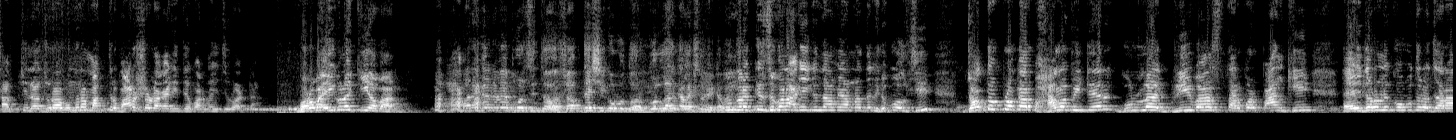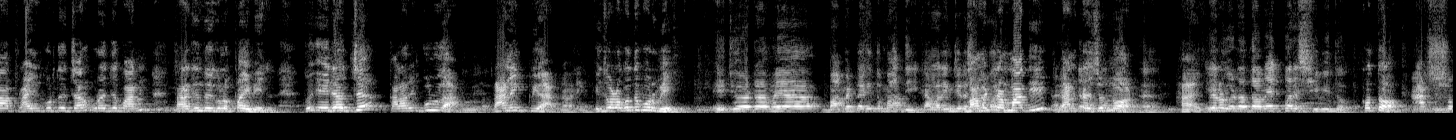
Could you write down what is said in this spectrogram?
সাবচিলা জোড়া বন্ধুরা মাত্র বারোশো টাকায় নিতে পারবে এই জোড়াটা। বড় ভাই এইগুলো কি আবার? আমার এখানে ভাই বলছি তো সব দেশি কবুতর গোল্লার কালেকশন এটা বন্ধুরা কিছুক্ষণ আগে কিন্তু আমি আপনাদেরকে বলছি যত প্রকার ভালো বিটের গুল্লা গ্রিবাস তারপর পাঙ্খি এই ধরনের কবুতর যারা ফ্লাইং করতে চান উড়াইতে পারেন তারা কিন্তু এগুলো পাইবেন। তো এটা হচ্ছে কালারিং গুল্লা রানিং পিয়ার এই জোড়া কত পড়বে? এই জোড়াটা ভাইয়া বামেরটা কিন্তু মাদি কালারিং যেটা বামেরটা মাদি, ডানটা হচ্ছে। নর। হ্যাঁ। হ্যাঁ, এই দাম একবারে সীমিত। কত? আটশো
